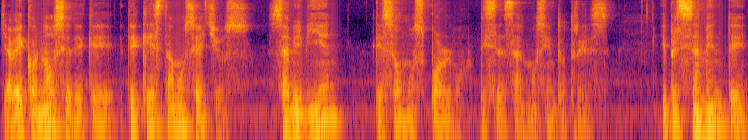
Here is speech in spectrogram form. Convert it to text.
Yahvé conoce de, qué estamos hechos, sabe bien que somos polvo, dice el Salmo 103. Y precisamente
